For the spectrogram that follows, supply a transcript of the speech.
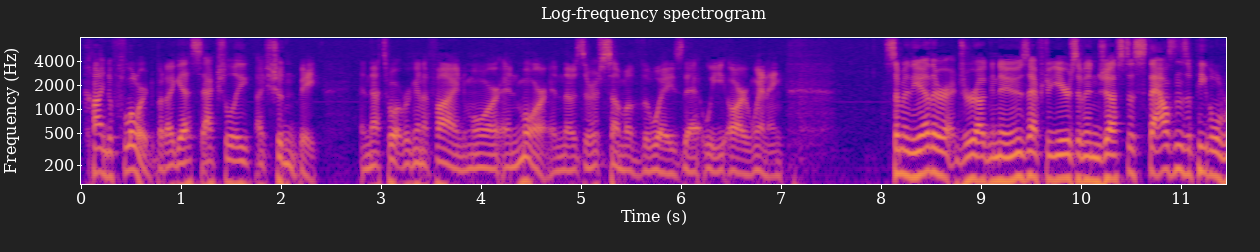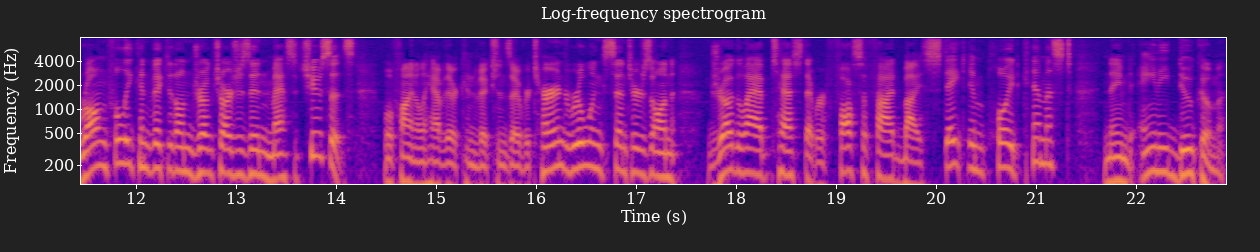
kind of floored, but I guess actually I shouldn't be. And that's what we're going to find more and more. And those are some of the ways that we are winning. Some of the other drug news after years of injustice, thousands of people wrongfully convicted on drug charges in Massachusetts will finally have their convictions overturned. Ruling centers on drug lab tests that were falsified by state employed chemist named Annie Dookhan.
